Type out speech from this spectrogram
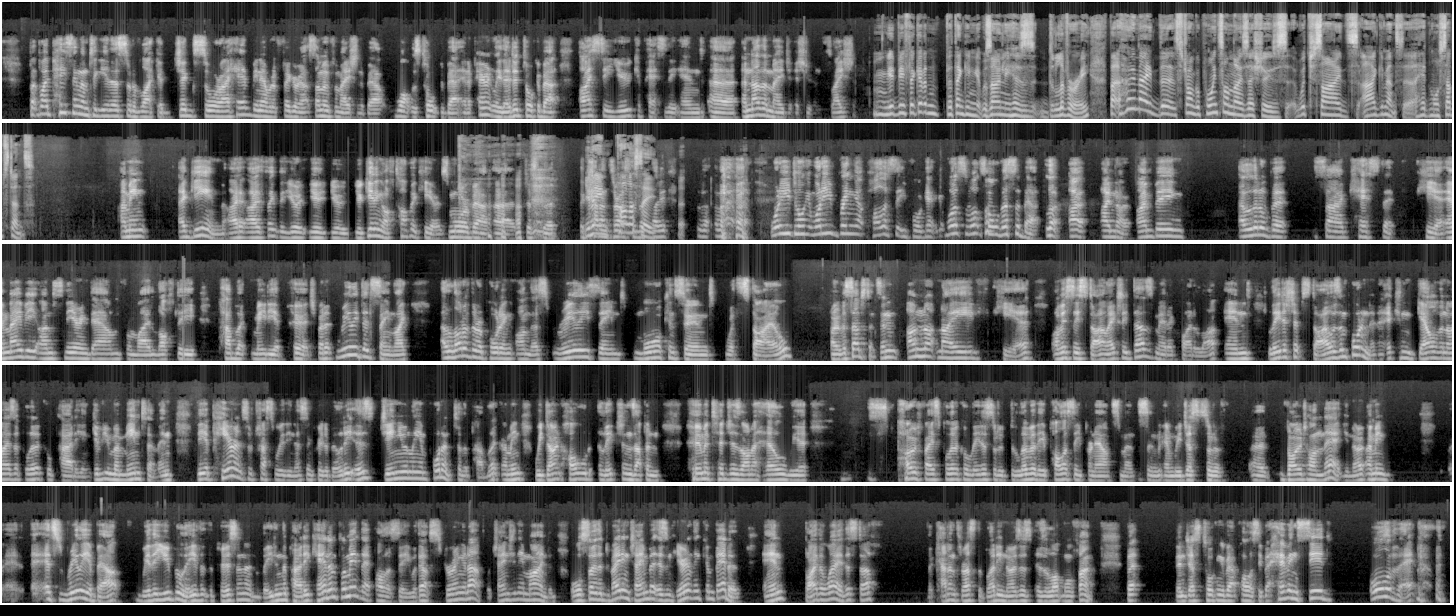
but by piecing them together, sort of like a jigsaw, I have been able to figure out some information about what was talked about. And apparently, they did talk about ICU capacity and uh, another major issue, inflation. Mm, you'd be forgiven for thinking it was only his delivery, but who made the stronger points on those issues? Which side's arguments uh, had more substance? I mean, again, I, I think that you're you, you're you're getting off topic here. It's more about uh, just the the you mean policy? what are you talking? What are you bringing up policy for? What's what's all this about? Look, I I know I'm being a little bit sarcastic here, and maybe I'm sneering down from my lofty public media perch, but it really did seem like a lot of the reporting on this really seemed more concerned with style over substance. And I'm not naive here. Obviously style actually does matter quite a lot and leadership style is important it can galvanize a political party and give you momentum and the appearance of trustworthiness and credibility is genuinely important to the public. I mean we don't hold elections up in hermitages on a hill where po-faced political leaders sort of deliver their policy pronouncements and, and we just sort of uh, vote on that you know? I mean it's really about whether you believe that the person leading the party can implement that policy without screwing it up or changing their mind. And also, the debating chamber is inherently combative. And by the way, this stuff, the cut and thrust, the bloody noses, is a lot more fun. But than just talking about policy. But having said all of that,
